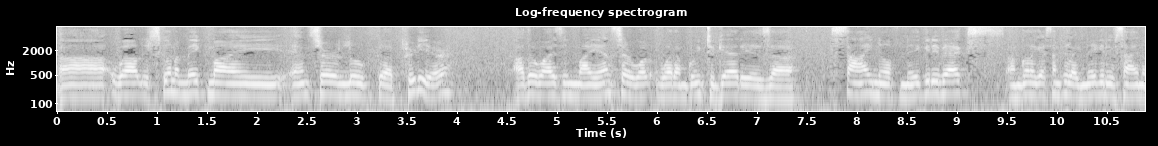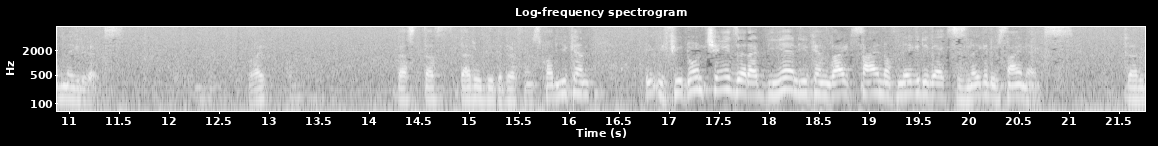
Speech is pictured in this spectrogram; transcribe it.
Uh, well, it's going to make my answer look uh, prettier. Otherwise, in my answer, what, what I'm going to get is uh, sine of negative x. I'm going to get something like negative sine of negative x. Right? That's, that's, that will be the difference. But you can, if you don't change that at the end, you can write sine of negative x is negative sine x. That'll,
